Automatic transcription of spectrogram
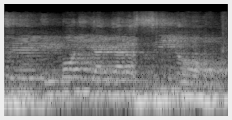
José y Mónica Garcino.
